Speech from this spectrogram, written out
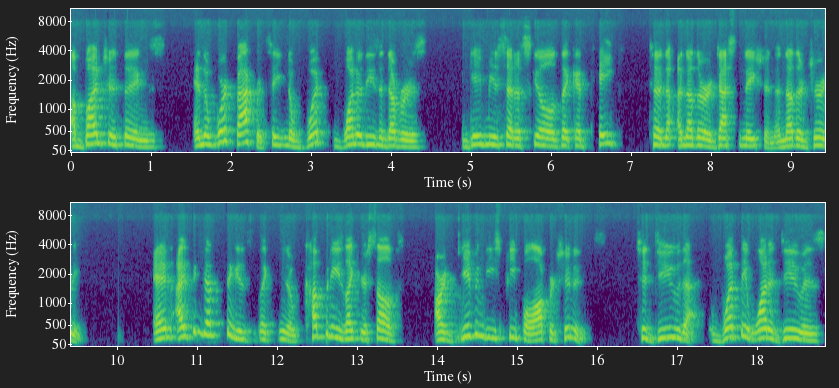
a bunch of things and then work backwards. Say, you know, what one of these endeavors gave me a set of skills that could take to another destination, another journey. And I think that thing is like, you know, companies like yourselves are giving these people opportunities to do that. What they want to do is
